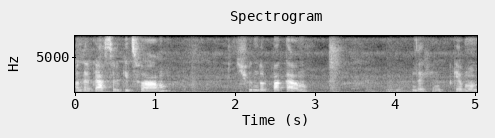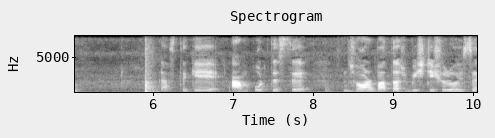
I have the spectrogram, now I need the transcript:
আমাদের গাছের কিছু আম, সুন্দর পাকা আম। দেখেন কেমন। গাছ থেকে আম পড়তেছে। ঝড় বাতাস, বৃষ্টি শুরু হয়েছে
